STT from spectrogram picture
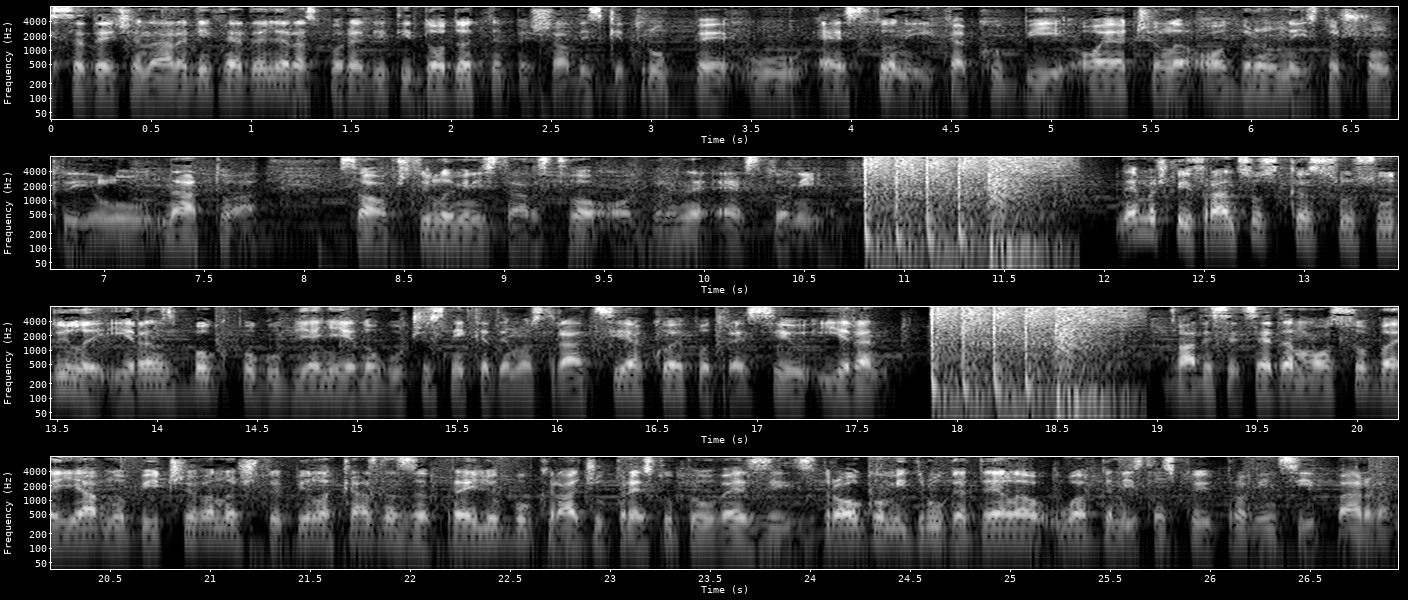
SAD će narednih nedelja rasporediti dodatne pešadijske trupe u Estoniji kako bi ojačale odbranu na istočnom krilu NATO-a, saopštilo je Ministarstvo odbrane Estonije. Nemačka i Francuska su sudile Iran zbog pogubljenja jednog učesnika demonstracija koje potresaju Iran. 27 osoba je javno bičevano što je bila kazna za preljubu, krađu prestupe u vezi s drogom i druga dela u afganistanskoj provinciji Parvan,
